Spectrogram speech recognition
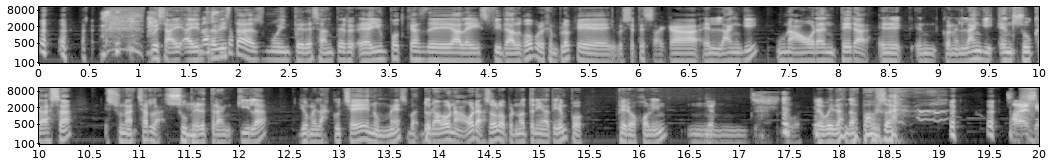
pues hay, hay, entrevistas muy interesantes. Hay un podcast de Alex Fidalgo, por ejemplo, que se te saca el Langui, una hora entera con el Langui en su casa. Es una charla súper mm. tranquila. Yo me la escuché en un mes. Duraba una hora solo, pero no tenía tiempo. Pero, jolín, mm, le voy dando pausa. A ver, si,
